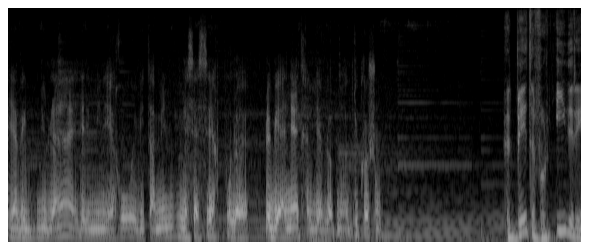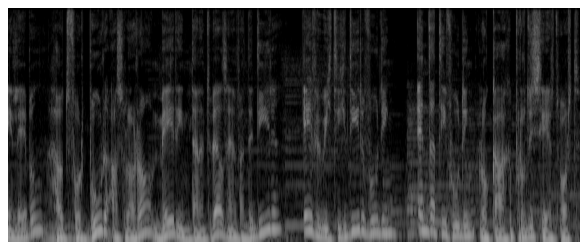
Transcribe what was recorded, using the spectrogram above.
et avec du lin et des minéraux et vitamines nécessaires pour le, le bien-être et le développement du cochon. Het Beter voor iedereen label houdt voor boeren als Laurent meer in dan het welzijn van de dieren, evenwichtige dierenvoeding en dat die voeding lokaal geproduceerd wordt.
